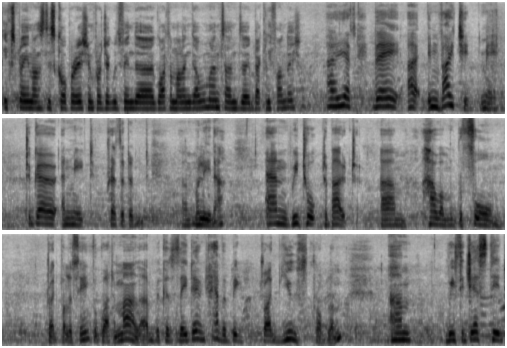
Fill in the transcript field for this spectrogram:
explain us this cooperation project between the Guatemalan government and the Beckley Foundation? Uh, yes, they uh, invited me to go and meet President uh, Molina, and we talked about um, how I would reform drug policy for Guatemala because they don't have a big drug use problem. Um, we suggested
